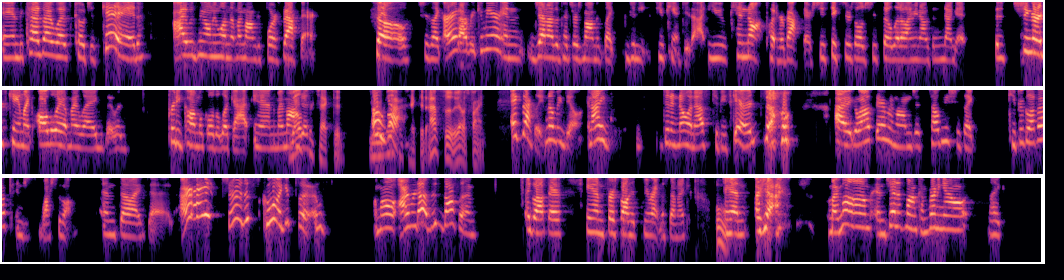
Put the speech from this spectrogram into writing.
and because i was coach's kid i was the only one that my mom could force back there so she's like, All right, Aubree, come here. And Jenna, the pitcher's mom, is like, Denise, you can't do that. You cannot put her back there. She's six years old. She's so little. I mean, I was a nugget. The shin guards came like all the way up my legs. It was pretty comical to look at. And my mom well just, protected. You Oh, well yeah. protected. Absolutely. That was fine. exactly, no big deal. And I didn't know enough to be scared. So I go out there. My mom just tells me, She's like, Keep your glove up and just watch the ball. And so I said, All right, sure, this is cool. I get to, I'm all armored up. This is awesome. I go out there and first ball hits me right in the stomach. Ooh. And uh, yeah, my mom and Jenna's mom come running out, like,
